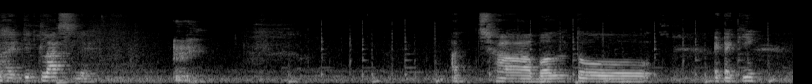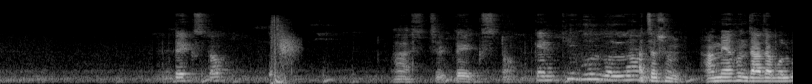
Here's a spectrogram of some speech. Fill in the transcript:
ভাই তুই ক্লাস লে। আচ্ছা বল তো এটা কি? ডেস্কটপ আসছে ডেস্কটপ কেন কি ভুল বললাম? আচ্ছা শুন আমি এখন যা যা বলব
